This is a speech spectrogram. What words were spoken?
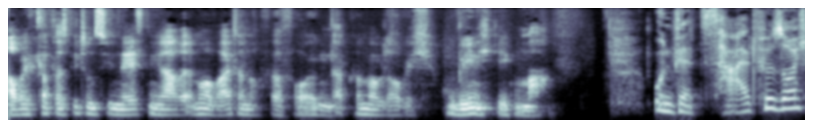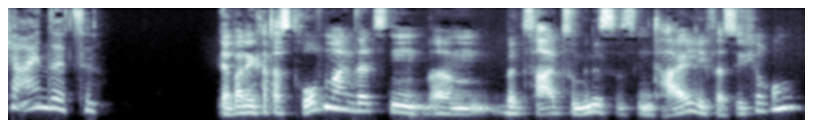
Aber ich glaube, das wird uns die nächsten Jahre immer weiter noch verfolgen. Da können wir, glaube ich, wenig gegen machen. Und wer zahlt für solche Einsätze? Ja, bei den Katastropheneinsätzen ähm, bezahlt zumindest ein Teil die Versicherung.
